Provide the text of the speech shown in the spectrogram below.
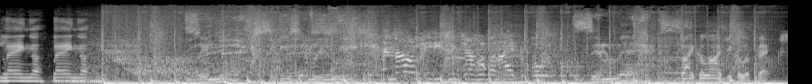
Slanger, banger. The mix is every week. And now, ladies and gentlemen, I propose. The mix. Psychological effect.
